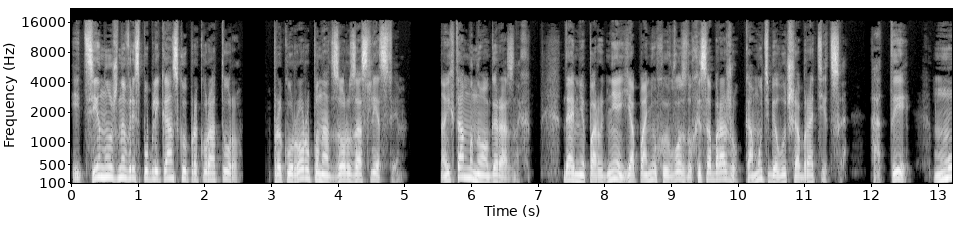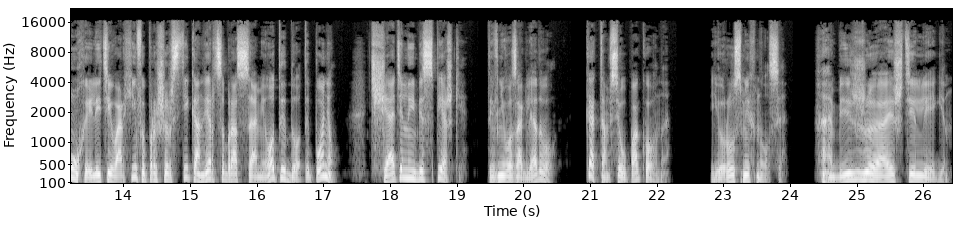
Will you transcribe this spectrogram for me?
«Идти нужно в республиканскую прокуратуру, прокурору по надзору за следствием. Но их там много разных. Дай мне пару дней, я понюхаю воздух и соображу, к кому тебе лучше обратиться. А ты мухой лети в архив и прошерсти конверт с образцами от и до, ты понял? Тщательно и без спешки. Ты в него заглядывал? Как там все упаковано?» Юра усмехнулся. «Обижаешь, Телегин».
